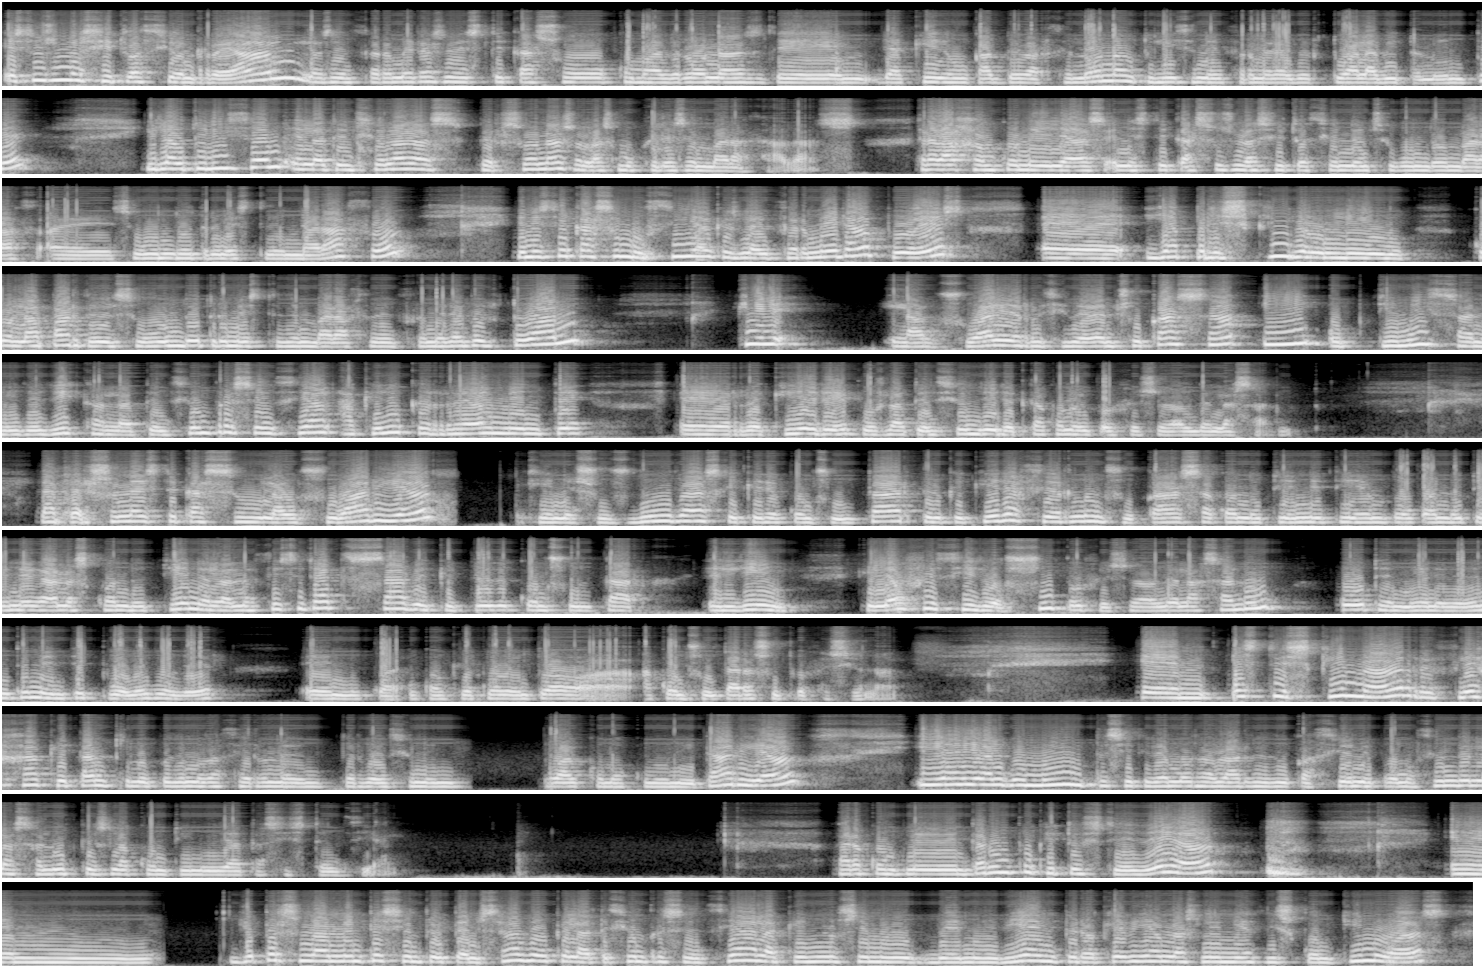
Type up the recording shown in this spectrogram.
Esto es una situación real, las enfermeras, en este caso comadronas de, de aquí de un CAP de Barcelona, utilizan la enfermera virtual habitualmente y la utilizan en la atención a las personas o las mujeres embarazadas. Trabajan con ellas, en este caso es una situación del segundo, eh, trimestre de embarazo. En este caso Lucía, que es la enfermera, pues eh, ya prescribe un link con la parte del segundo trimestre de embarazo de enfermera virtual que la usuaria recibirá en su casa y optimizan y dedican la atención presencial a aquello que realmente eh, requiere pues, la atención directa con el profesional de la salud. La persona, en este caso la usuaria, tiene sus dudas, que quiere consultar, pero que quiere hacerlo en su casa cuando tiene tiempo, cuando tiene ganas, cuando tiene la necesidad, sabe que puede consultar el link que le ha ofrecido su profesional de la salud o también evidentemente puede volver en, cualquier momento a, consultar a su profesional. Em, este esquema refleja que tanto lo podemos hacer en una intervención individual como comunitaria y hay algo muy importante si queremos hablar de educación y promoción de la salud que es la continuidad asistencial. Para complementar un poquito esta idea, em, yo personalmente siempre he pensado que la atención presencial, aquí no se ve muy bien, pero aquí había unas líneas discontinuas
